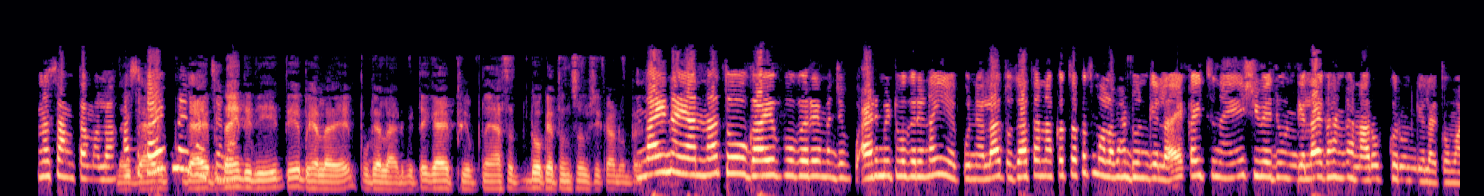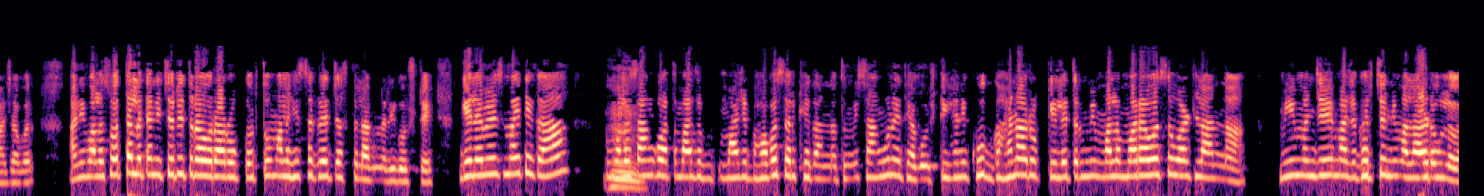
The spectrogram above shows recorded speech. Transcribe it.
न सांगता मला. असं गायब नाही दिदी ते आहे पुण्याला ऍडमिट गायब फिप नाही असं डोक्यातून संशय काढून नाही नाही अण्णा तो गायब वगैरे म्हणजे ऍडमिट वगैरे नाहीये पुण्याला. तो जाताना कचकच मला भांडून गेलाय काहीच नाही. शिवे देऊन गेलाय घाण घाण आरोप करून गेलाय तो माझ्यावर. आणि मला स्वतःला त्याने चरित्रावर आरोप करतो. मला हे सगळ्यात जास्त लागणारी गोष्ट आहे. गेल्या वेळेस माहितीये का? तुम्हाला. सांगू आता माझं माझ्या भावासारखे अण्णा तुम्ही सांगू नयेत ह्या गोष्टी. ह्याने खूप घाण आरोप केले तर मी मला मरावंसं वाटलं अण्णा. मी म्हणजे माझ्या घरच्यांनी मला अडवलं.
